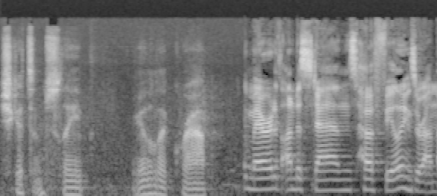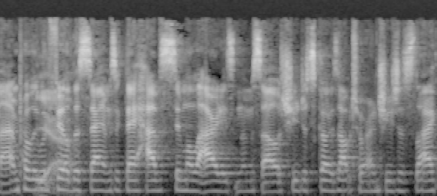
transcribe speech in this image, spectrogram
You should get some sleep. You look like crap. Meredith understands her feelings around that and probably would feel the same. It's like they have similarities in themselves. She just goes up to her and she's just like,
